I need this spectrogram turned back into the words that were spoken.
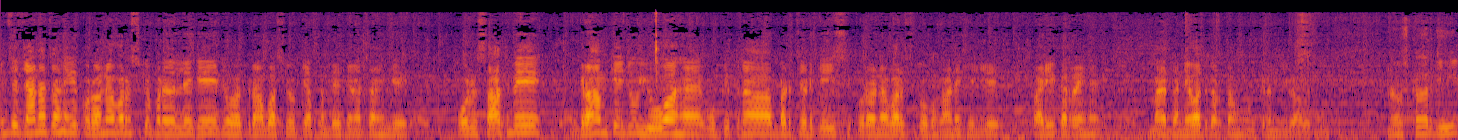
इनसे जाना चाहेंगे कोरोना वायरस के ऊपर लेके जो है ग्रामवासियों को क्या संदेश देना चाहेंगे। और साथ में ग्राम के जो युवा हैं, वो कितना बढ़ चढ़ के इस कोरोना वायरस को भगाने के लिए कार्य कर रहे हैं। मैं धन्यवाद करता हूँ विक्रम जी गावत जी नमस्कार जी।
